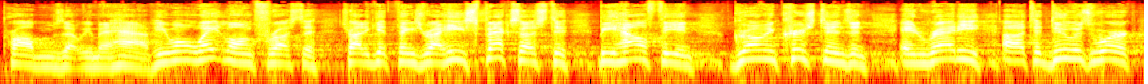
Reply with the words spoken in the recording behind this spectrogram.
problems that we may have. He won't wait long for us to try to get things right. He expects us to be healthy and growing Christians and, and ready uh, to do His work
